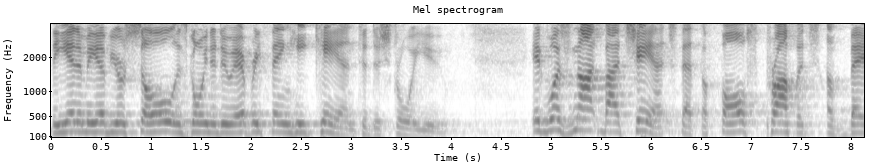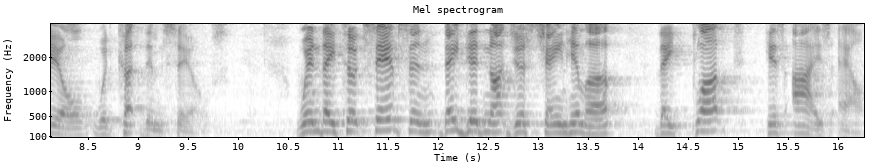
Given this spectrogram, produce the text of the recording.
The enemy of your soul is going to do everything he can to destroy you. It was not by chance that the false prophets of Baal would cut themselves. When they took Samson, they did not just chain him up, they plucked his eyes out.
